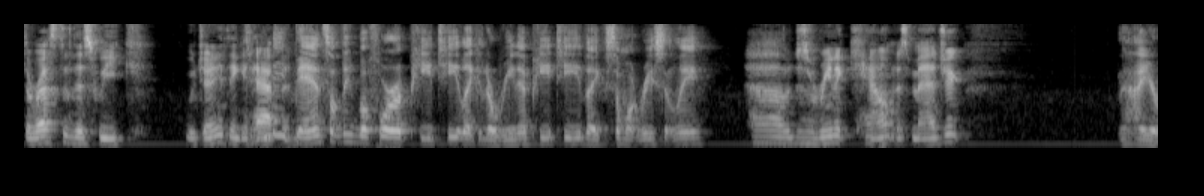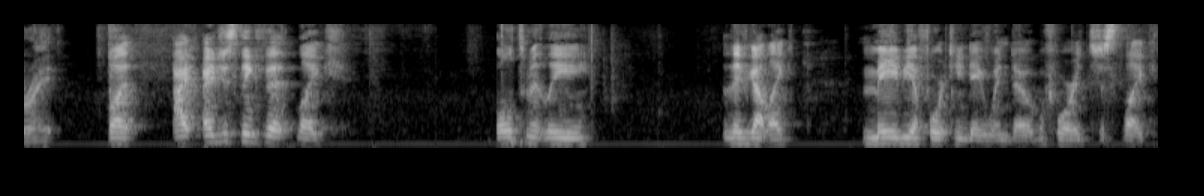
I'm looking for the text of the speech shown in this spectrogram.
the rest of this week, which anything could Didn't happen. they ban something before a PT, like an arena PT, like somewhat recently? Uh, does arena count as magic? Ah, you're right. But I, I just think that like ultimately they've got like maybe a 14 day window before it's just like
